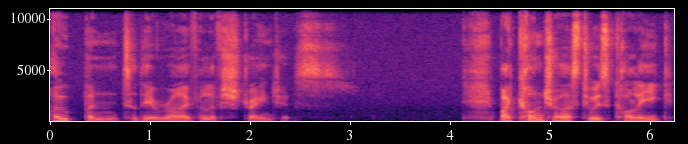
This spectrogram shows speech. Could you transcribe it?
open to the arrival of strangers. By contrast to his colleague,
